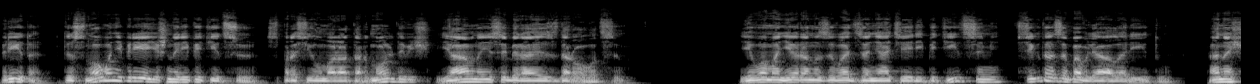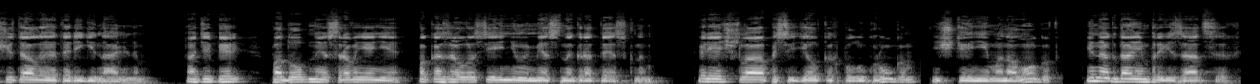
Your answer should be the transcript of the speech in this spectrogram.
«Рита, ты снова не приедешь на репетицию?» – спросил Марат Арнольдович, явно не собираясь здороваться. Его манера называть занятия репетициями всегда забавляла Риту. Она считала это оригинальным. А теперь подобное сравнение показалось ей неуместно гротескным. Речь шла о посиделках полукругом и чтении монологов, иногда импровизациях.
